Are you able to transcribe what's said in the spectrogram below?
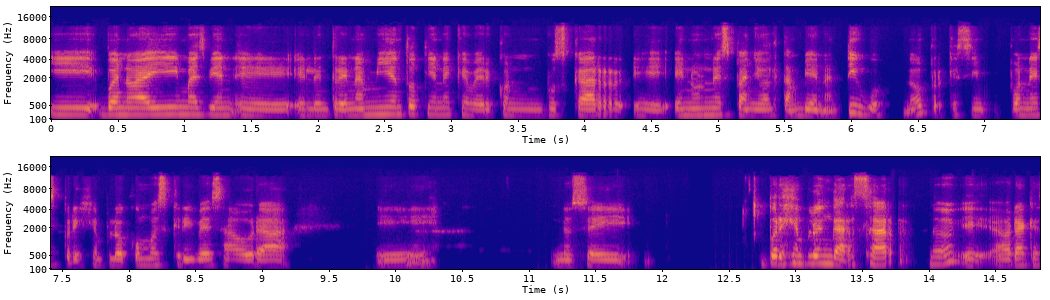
Y bueno, ahí más bien eh, el entrenamiento tiene que ver con buscar en un español también antiguo, ¿no? Porque si pones, por ejemplo, cómo escribes ahora, no sé, por ejemplo, engarzar, ¿no? Eh, ahora que,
